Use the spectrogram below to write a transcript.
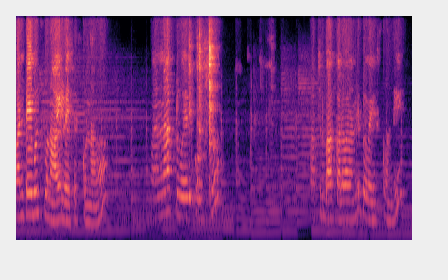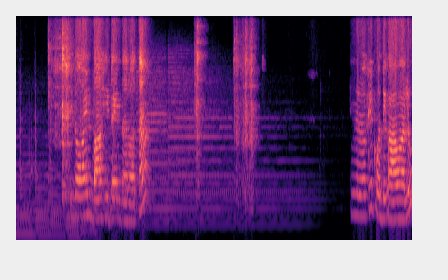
వన్ టేబుల్ స్పూన్ ఆయిల్ వేసేసుకున్నాము. వన్ ఆర్ టూ వేసుకోవచ్చు. పచ్చడి బాగా కలవాలంటే టూ వేసుకోండి. ఇది ఆయిల్ బాగా హీట్ అయిన తర్వాత ఇందులోకి కొద్దిగా ఆవాలు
